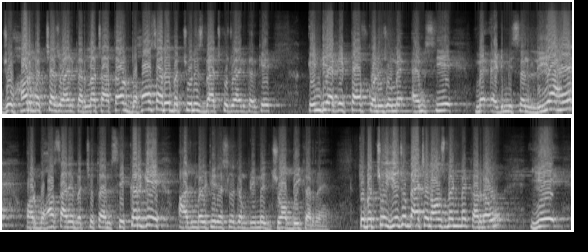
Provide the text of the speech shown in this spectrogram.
जो हर बच्चा ज्वाइन करना चाहता है, और बहुत सारे बच्चों ने इस बैच को ज्वाइन करके इंडिया के टॉप कॉलेजों में एमसीए में एडमिशन लिया है, और बहुत सारे बच्चे तो एमसीए करके आज मल्टीनेशनल कंपनी में जॉब भी कर रहे हैं। तो बच्चों, ये जो बैच अनाउंसमेंट मैं कर रहा हूँ, ये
